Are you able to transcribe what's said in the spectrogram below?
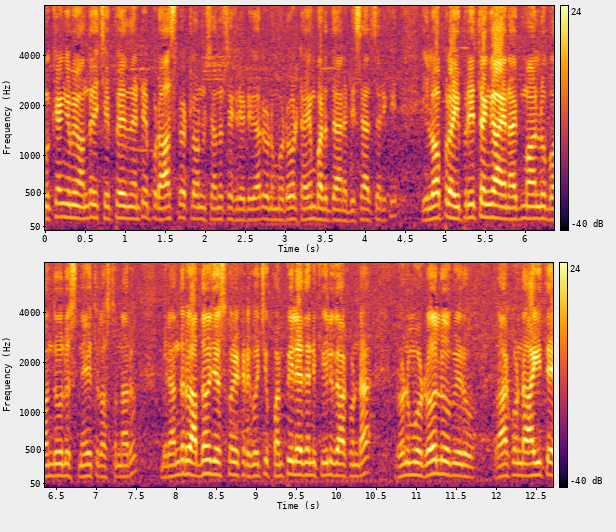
ముఖ్యంగా మేము అందరికీ చెప్పేది ఏంటంటే ఇప్పుడు హాస్పిటల్లో ఉన్న చంద్రశేఖర రెడ్డి గారు రెండు మూడు రోజులు టైం పడుతుంది ఆయన డిశ్చార్జ్ సరికి. ఈ లోపల విపరీతంగా ఆయన అభిమానులు బంధువులు స్నేహితులు వస్తున్నారు. మీరు అందరూ అర్థం చేసుకొని ఇక్కడికి వచ్చి పంపించలేదని ఫీల్ కాకుండా రెండు మూడు రోజులు మీరు రాకుండా ఆగితే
